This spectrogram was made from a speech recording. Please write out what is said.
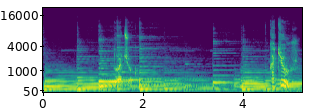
Дурачок. Катюш,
